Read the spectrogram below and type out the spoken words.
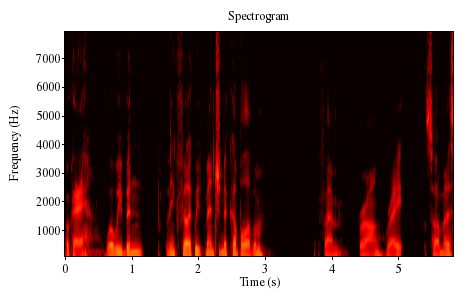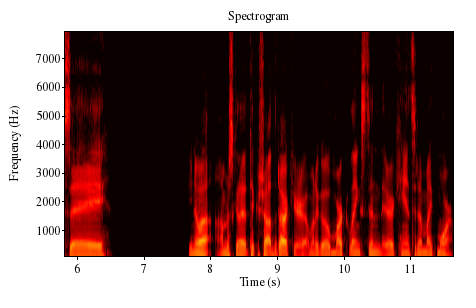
Okay. Well, we've been I think feel like we've mentioned a couple of them. If I'm wrong, right? So I'm gonna say, you know what? I'm just gonna take a shot in the dark here. I'm gonna go Mark Langston, Erik Hanson, and Mike Moore.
